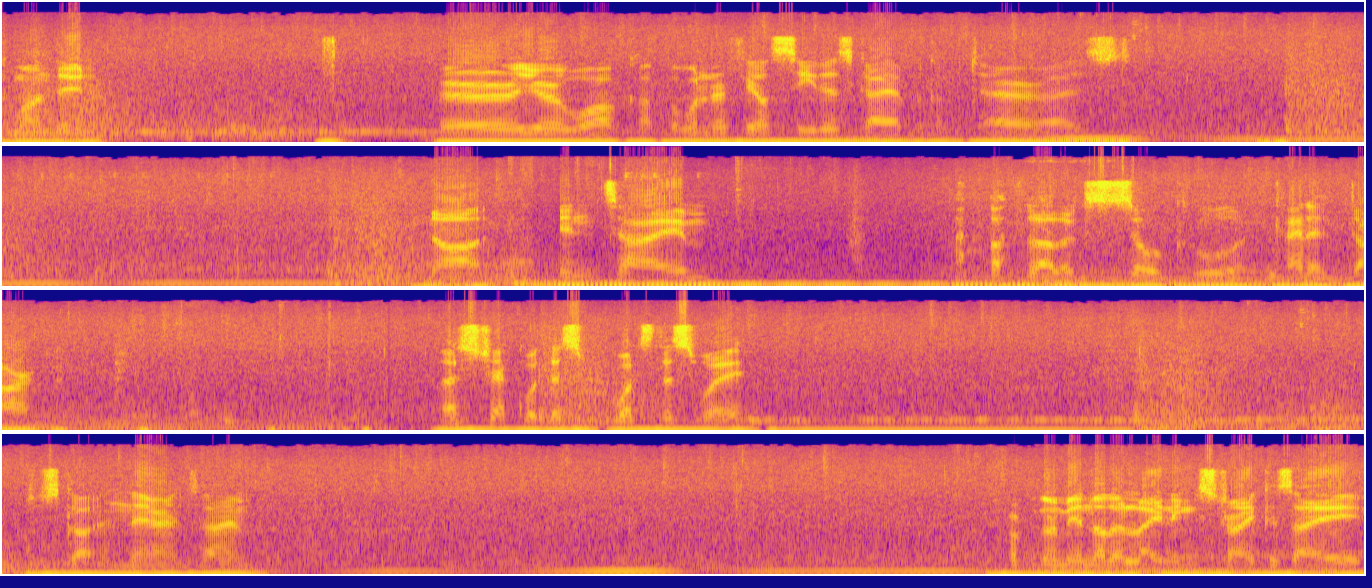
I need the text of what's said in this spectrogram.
Come on, dude. Hurry your walk up. I wonder if he'll see this guy and become terrorized. Not in time. that looks so cool and kind of dark. Let's check what this what's this way. Just got in there in time. Probably gonna be another lightning strike as I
